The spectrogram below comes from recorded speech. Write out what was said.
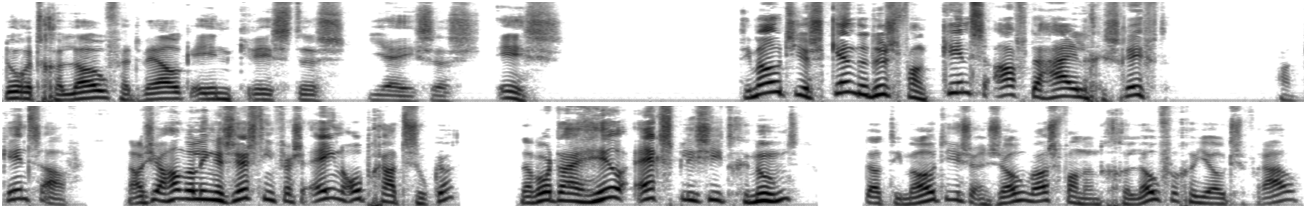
door het geloof het welk in Christus Jezus is. Timotheus kende dus van kinds af de heilige schrift. Van kinds af. Nou, als je Handelingen 16 vers 1 op gaat zoeken, dan wordt daar heel expliciet genoemd dat Timotheus een zoon was van een gelovige Joodse vrouw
